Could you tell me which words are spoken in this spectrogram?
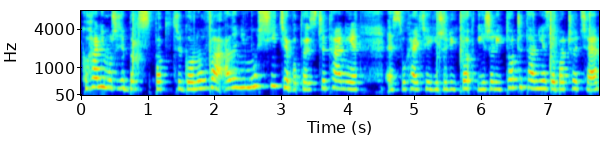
Kochani, możecie być spod trygonu 2, ale nie musicie, bo to jest czytanie. E, Słuchajcie, jeżeli jeżeli to czytanie zobaczycie,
